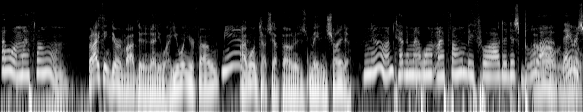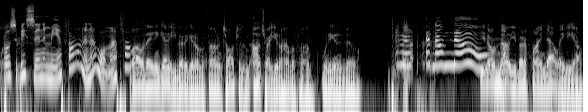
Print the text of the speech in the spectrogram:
I want my phone. But I think they're involved in it anyway. You want your phone? Yeah. I won't touch that phone. It's made in China. No, I'm talking about I want my phone before all of this blew Oh, up. They yeah. were supposed to be sending me a phone, and I want my phone. Well, they didn't get it. You better get on the phone and talk to them. Oh, that's right. You don't have a phone. What are you going to do? I don't, I don't know. You don't know. You better find out, Lady L.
